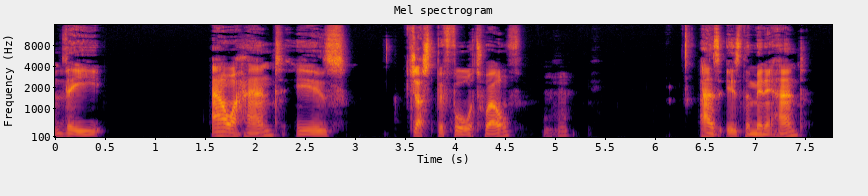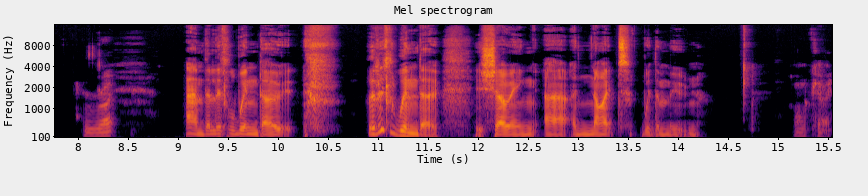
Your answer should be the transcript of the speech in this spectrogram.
the hour hand is just before 12, Mm-hmm. as is the minute hand. Right. and the little window the little window is showing uh, a night with a moon Okay.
